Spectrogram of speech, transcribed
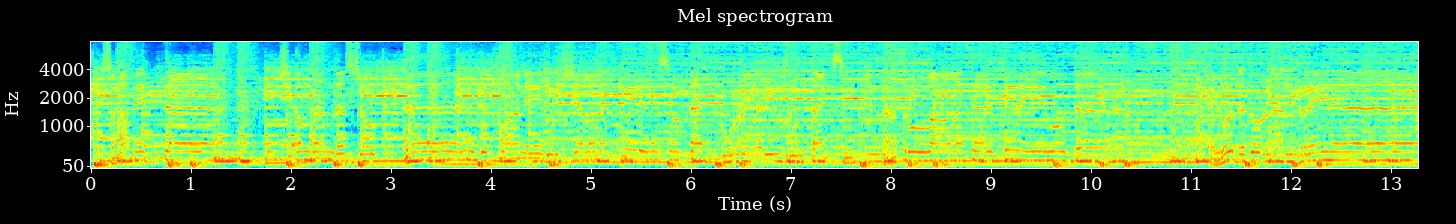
que se m'ha fet tant, així com tant de sobte, que quan he vist ja he saltat corrent a dins taxi, per trobar la carretera he hagut de, he hagut de tornar enrere.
